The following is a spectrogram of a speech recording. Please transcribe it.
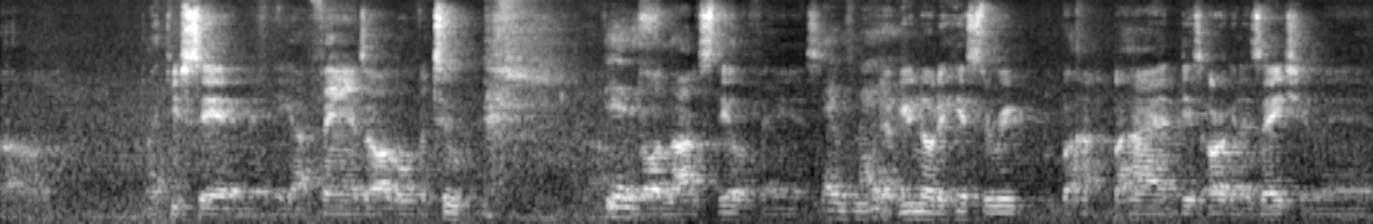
um, like you said, man, they got fans all over too. Um, Yes. You know, a lot of Steeler fans. They was mad. If you know the history behind, behind this organization, man,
